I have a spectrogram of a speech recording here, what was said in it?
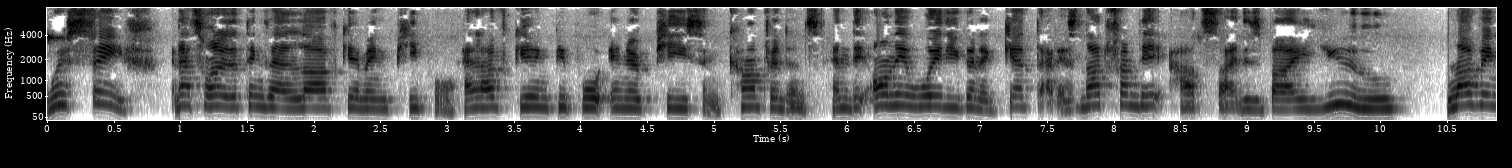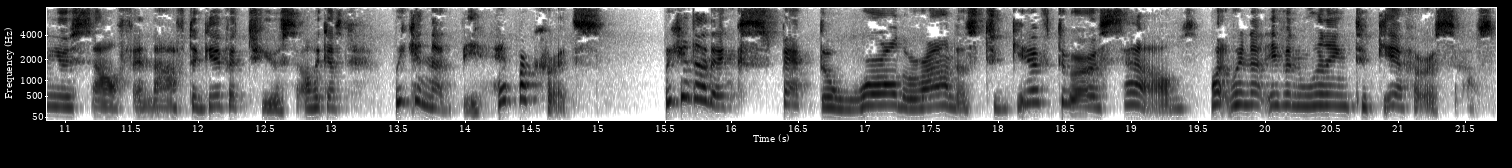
we're safe. And that's one of the things I love giving people. I love giving people inner peace and confidence. And the only way you're going to get that is not from the outside, is by you loving yourself enough to give it to yourself because we cannot be hypocrites. We cannot expect the world around us to give to ourselves what we're not even willing to give ourselves.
